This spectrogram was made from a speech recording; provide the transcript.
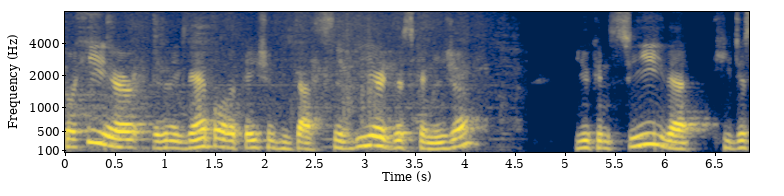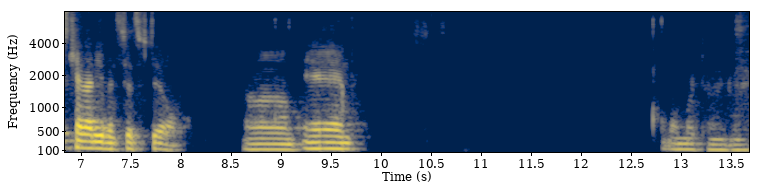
So here is an example of a patient who's got severe dyskinesia. You can see that he just cannot even sit still. Um, and one more time here.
